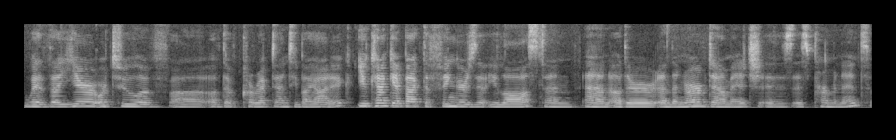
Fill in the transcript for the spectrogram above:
with a year or two of, uh, of the correct antibiotic. You can't get back the fingers that you lost and, and other, and the nerve damage is, is permanent,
